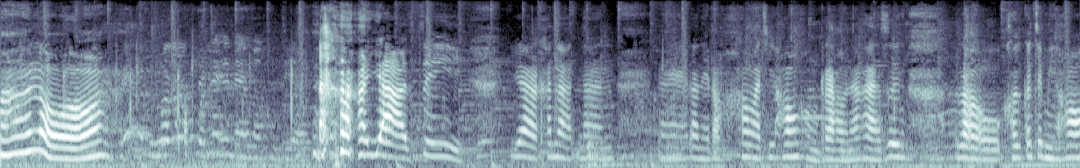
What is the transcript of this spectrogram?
มาเหรอ อย่าสิ อย่าขนาดนั้นแหมตอนนี้เราเข้ามาที่ห้องของเรานะคะ ซึ่งเราเขาก็จะมีห้อง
